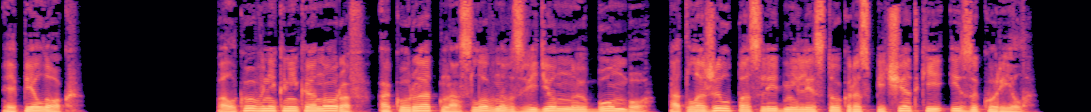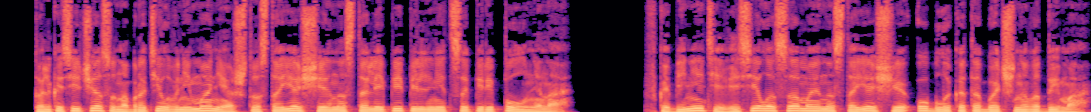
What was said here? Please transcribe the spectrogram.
Эпилог. Полковник Никаноров аккуратно, словно взведенную бомбу, отложил последний листок распечатки и закурил. Только сейчас он обратил внимание, что стоящая на столе пепельница переполнена. В кабинете висело самое настоящее облако табачного дыма.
